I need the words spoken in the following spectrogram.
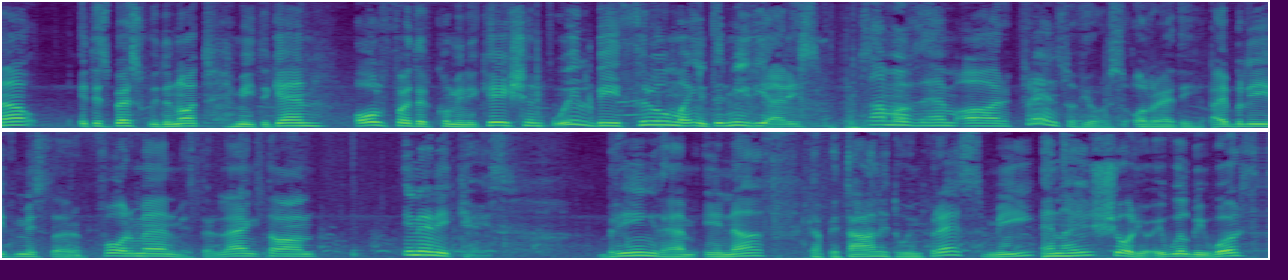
Now, it is best we do not meet again. All further communication will be through my intermediaries. Some of them are friends of yours already. I believe Mr. Foreman, Mr. Langton. In any case, bring them enough capitale to impress me, and I assure you it will be worth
